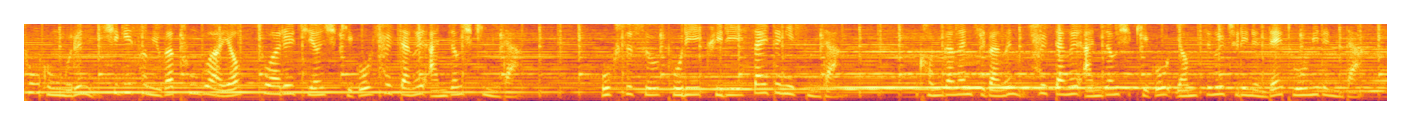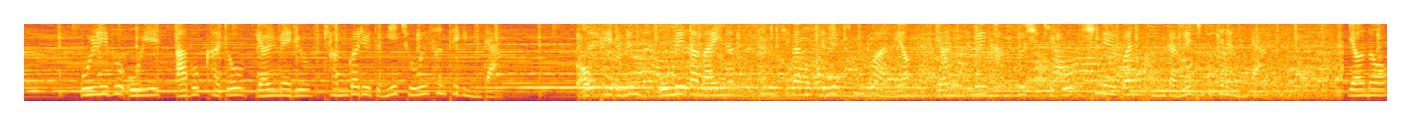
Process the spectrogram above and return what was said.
통곡물은 식이섬유가 풍부하여 소화를 지연시키고 혈당을 안정시킵니다. 옥수수, 보리, 귀리, 쌀 등이 있습니다. 건강한 지방은 혈당을 안정시키고 염증을 줄이는 데 도움이 됩니다. 올리브 오일, 아보카도, 열매류, 견과류 등이 좋은 선택입니다. 어패류는 오메가-3 지방산이 풍부하며 염증을 감소시키고 심혈관 건강을 촉진합니다. 연어,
